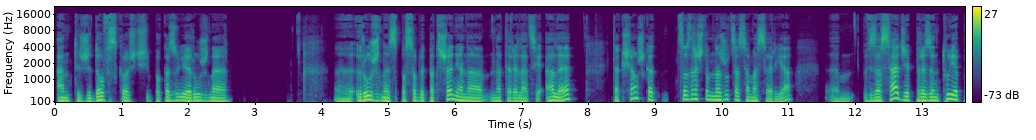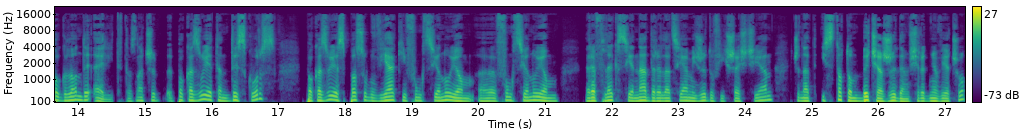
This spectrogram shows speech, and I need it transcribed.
antyżydowskość. Pokazuje różne, e, różne sposoby patrzenia na, na te relacje, ale ta książka, co zresztą narzuca sama seria, w zasadzie prezentuje poglądy elit, to znaczy pokazuje ten dyskurs, pokazuje sposób, w jaki funkcjonują, e, funkcjonują refleksje nad relacjami Żydów i chrześcijan, czy nad istotą bycia Żydem w średniowieczu,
